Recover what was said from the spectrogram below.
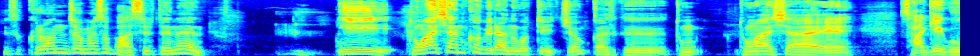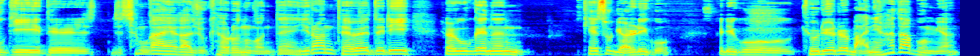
그래서 그런 점에서 봤을 때는 이 동아시안컵이라는 것도 있죠. 그러니까 그 동, 동아시아의 4개국이 늘 참가해가지고 겨루는 건데 이런 대회들이 결국에는 계속 열리고 그리고 교류를 많이 하다 보면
